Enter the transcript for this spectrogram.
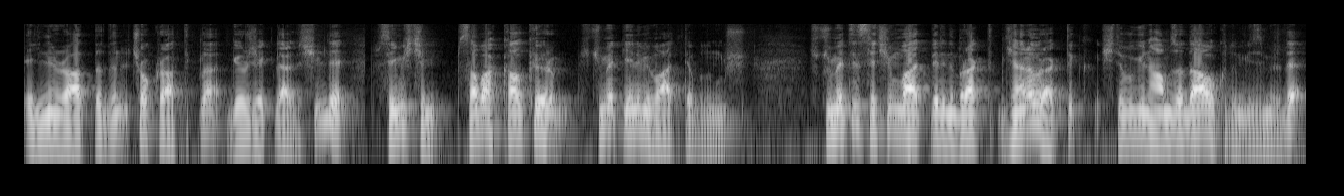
elinin rahatladığını çok rahatlıkla göreceklerdir. Şimdi Semih'ciğim sabah kalkıyorum hükümet yeni bir vaatte bulunmuş. Hükümetin seçim vaatlerini bıraktık bir kenara bıraktık. İşte bugün Hamza Dağ okudum İzmir'de.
